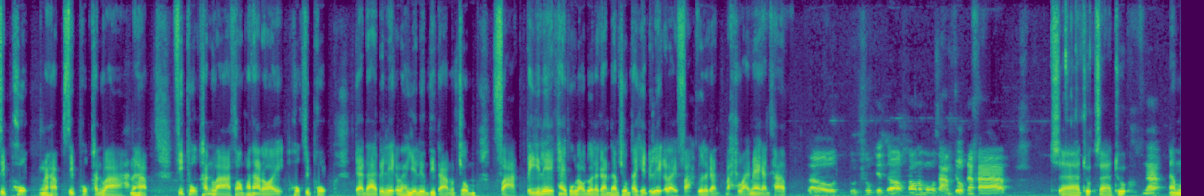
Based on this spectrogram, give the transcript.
16 นะครับ 16ธันวานะครับ 16ธันวา2566 จะได้เป็นเลขอะไร อย่าลืมติดตามรับชม ฝากตีเลขให้พวกเราด้วยละกันท่านผู้ชมถ้าเห็นเป็นเลขอะไรฝากด้วยละกัน ไปไหว้แม่กันครับ เราจุดทูบเจ็ดดอกต้องนโมสามจบนะครับสาธุสาธุนะนะโม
